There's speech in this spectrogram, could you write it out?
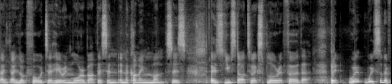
I, I look forward to hearing more about this in, in the coming months as as you start to explore it further. But we're we're sort of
